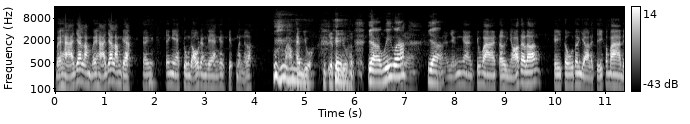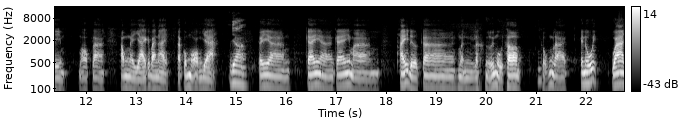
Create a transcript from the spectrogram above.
bệ hạ giá lâm bệ hạ giá lâm kìa. Cái, cái nghe chuông đổ răng rang cái giật mình nữa. Mà không thêm vua chưa thêm vua. Dạ quý quá. Dạ. dạ. À, những chú ba từ nhỏ tới lớn khi tu tới giờ là chỉ có ba điềm một là ông này dạy cái bài này là cũng một ông già. Dạ. Cái à, cái à, cái mà thấy được à, mình là ngửi mùi thơm cũng là cái núi. Qua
